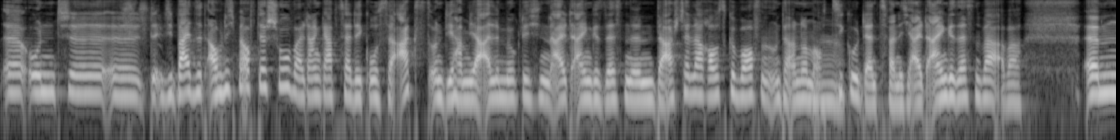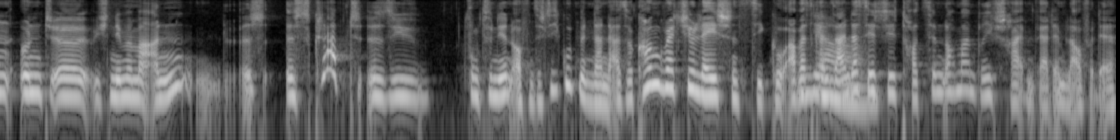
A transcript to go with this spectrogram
äh, und äh, äh, die beiden sind auch nicht mehr auf der Show, weil dann gab's ja die große Axt und die haben ja alle möglichen alteingesessenen Darsteller rausgeworfen, unter anderem auch Zico, der zwar nicht alteingesessen war, aber ähm, und äh, ich nehme mal an, es, es klappt. Äh, Sie funktionieren offensichtlich gut miteinander. Also congratulations, Zico. Aber es Ja. kann sein, dass ich dir trotzdem noch mal einen Brief schreiben werde im Laufe der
